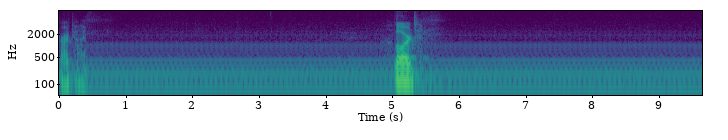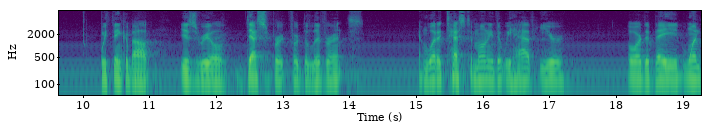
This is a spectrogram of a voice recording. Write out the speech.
for our time. Lord, we think about Israel desperate for deliverance, and what a testimony that we have here Lord, that they at one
